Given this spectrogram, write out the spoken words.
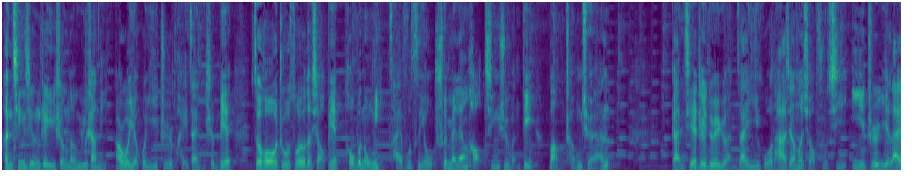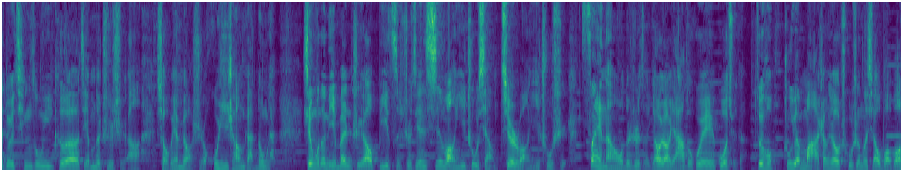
很庆幸这一生能遇上你，而我也会一直陪在你身边。最后，祝所有的小编头发浓密，财富自由，睡眠良好，情绪稳定，望成全。感谢这对远在异国他乡的小夫妻一直以来对轻松一刻节目的支持啊！小编表示非常感动呀。幸福的你们，只要彼此之间心往一处想，劲儿往一处使，再难熬的日子，咬咬牙都会过去的。最后，祝愿马上要出生的小宝宝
